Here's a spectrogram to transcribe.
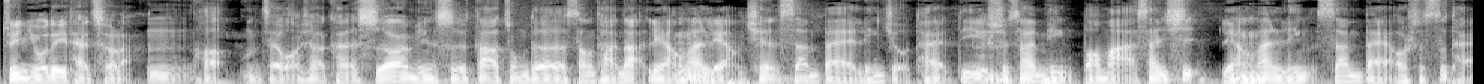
最牛的一台车了。嗯，好，我们再往下看，十二名是大众的桑塔纳，两万两千三百零九台；第十三名宝马三系，两万零三百二十四台；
